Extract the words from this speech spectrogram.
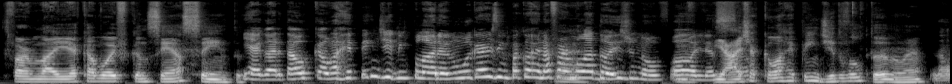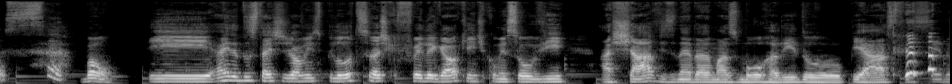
Fórmula E e acabou aí ficando sem assento. E agora tá o cão arrependido implorando um lugarzinho para correr na Fórmula é. 2 de novo. Olha e, só. E haja cão arrependido voltando, né? Nossa. Bom, e ainda dos testes de jovens pilotos, eu acho que foi legal que a gente começou a ouvir as chaves, né, da masmorra ali do Piastri sendo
